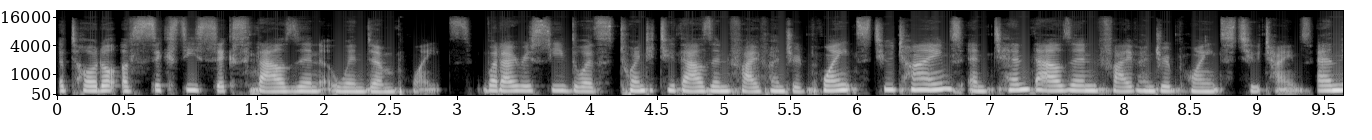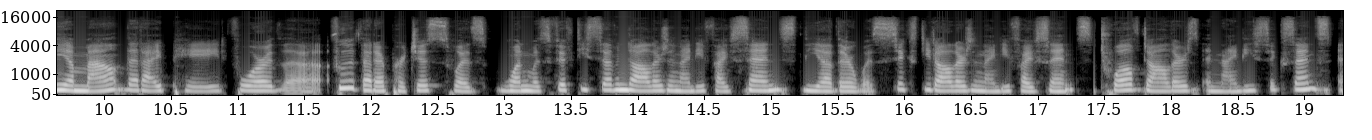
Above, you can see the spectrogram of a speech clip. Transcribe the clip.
a total of 66,000 Wyndham points. What I received was 22,500 points two times and 10,500 points two times. And the amount that I paid for the food that I purchased was one was $57.95, the other was $60.95, $12.96 and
